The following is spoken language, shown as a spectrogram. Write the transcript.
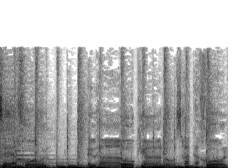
קצה החול, אל האוקיינוס הכחול.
